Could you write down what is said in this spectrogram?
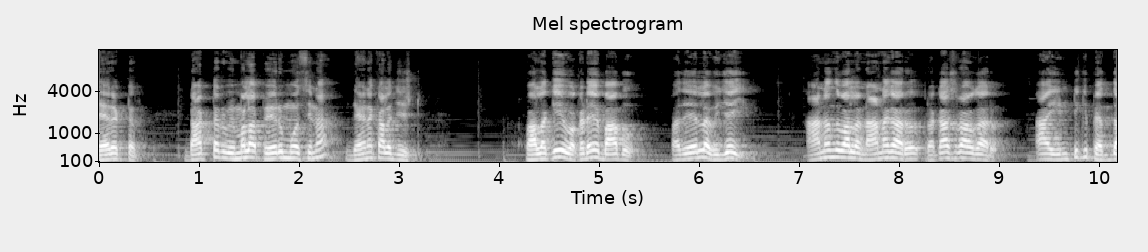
డైరెక్టర్. డాక్టర్ విమల పేరు మోసిన గైనకాలజిస్ట్. వాళ్ళకి ఒకడే బాబు పదేళ్ళ విజయ్. ఆనంద్ వాళ్ళ నాన్నగారు ప్రకాశ్రావు గారు ఆ ఇంటికి పెద్ద.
